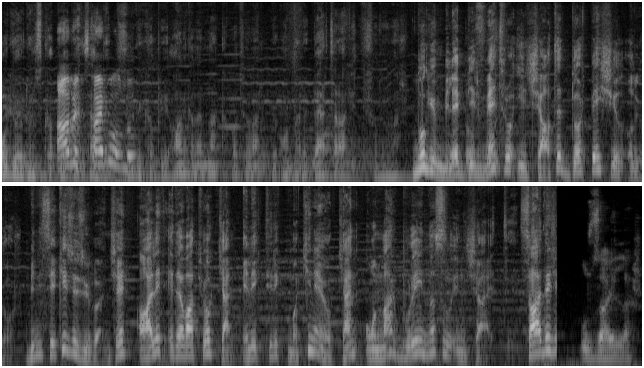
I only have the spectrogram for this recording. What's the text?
o gördüğünüz kapıyı Abi, benzer bir kayboldum. sürgü kapıyı arkalarından kapatıyorlar ve onları bertaraf etmiş oluyorlar. Bugün bile bir metro inşaatı 4-5 yıl alıyor. 1800 yıl önce alet edevat yokken, elektrik makine yokken onlar burayı nasıl inşa etti? Sadece Uzaylılar.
